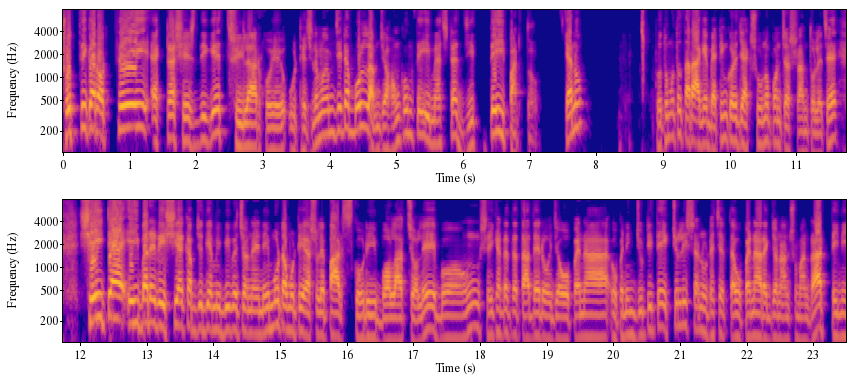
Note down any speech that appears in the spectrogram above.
সত্যিকার অর্থেই একটা শেষ দিকে থ্রিলার হয়ে উঠেছিল। এবং আমি যেটা বললাম যে হংকংতে এই ম্যাচটা জিততেই পারতো। কেন? প্রথমত তারা আগে ব্যাটিং করে যে একশো উনপঞ্চাশ রান তুলেছে। সেইটা এইবারের এশিয়া কাপ যদি আমি বিবেচনায় নেই, মোটামুটি আসলে পার স্কোরই বলা চলে এবং সেইখানটাতে তাদের ওই যে ওপেনার ওপেনিং জুটিতে একচল্লিশ রান উঠেছে, তা ওপেনার একজন আনসুমান রাট, তিনি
